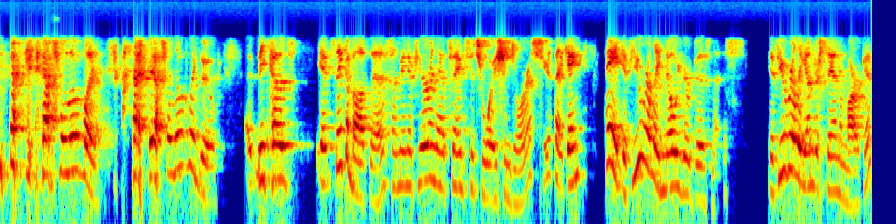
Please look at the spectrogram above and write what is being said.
Absolutely. I absolutely do. Because if, think about this. I mean, if you're in that same situation, Doris, you're thinking, hey, if you really know your business, if you really understand the market,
